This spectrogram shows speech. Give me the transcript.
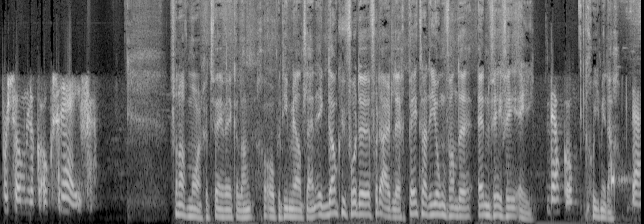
persoonlijk ook schrijven. Vanaf morgen twee weken lang geopend die meldlijn. Ik dank u voor de, voor de uitleg. Petra de Jong van de NVVE. Welkom. Goedemiddag. Dag.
